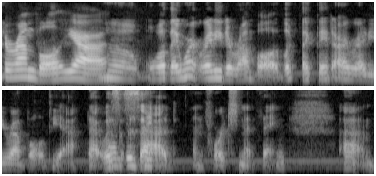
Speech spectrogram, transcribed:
to rumble. Yeah. Oh, well, they weren't ready to rumble. It looked like they'd already rumbled. Yeah, that was, that was a sad, unfortunate thing. Um,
